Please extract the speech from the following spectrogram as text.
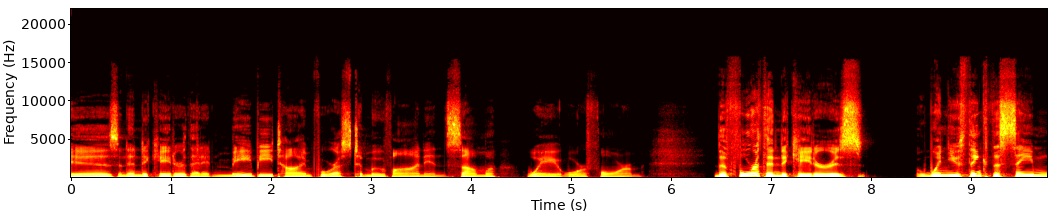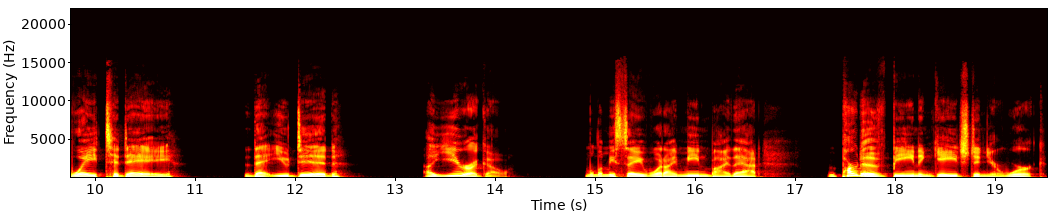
is an indicator that it may be time for us to move on in some way or form. The fourth indicator is when you think the same way today that you did a year ago. Well, let me say what I mean by that. Part of being engaged in your work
